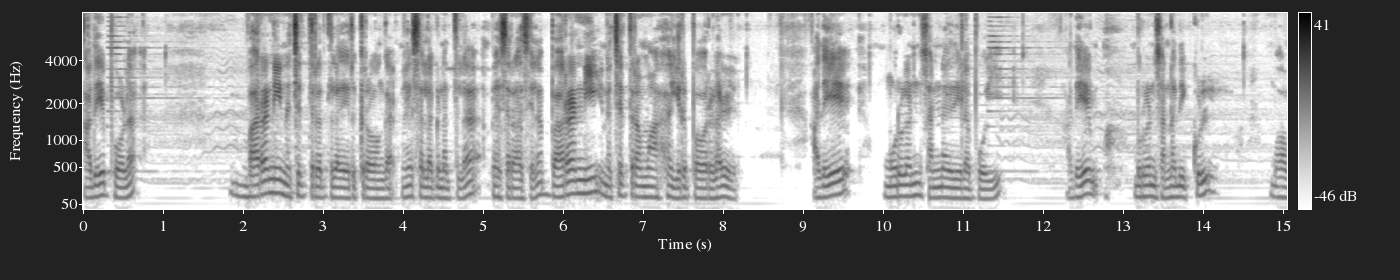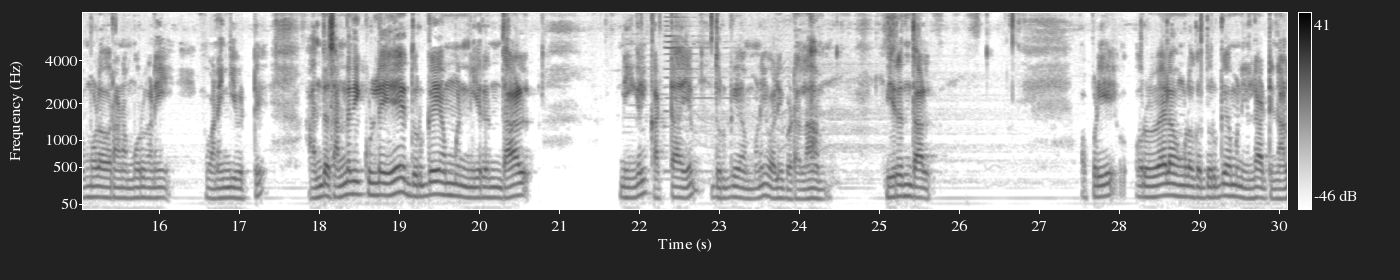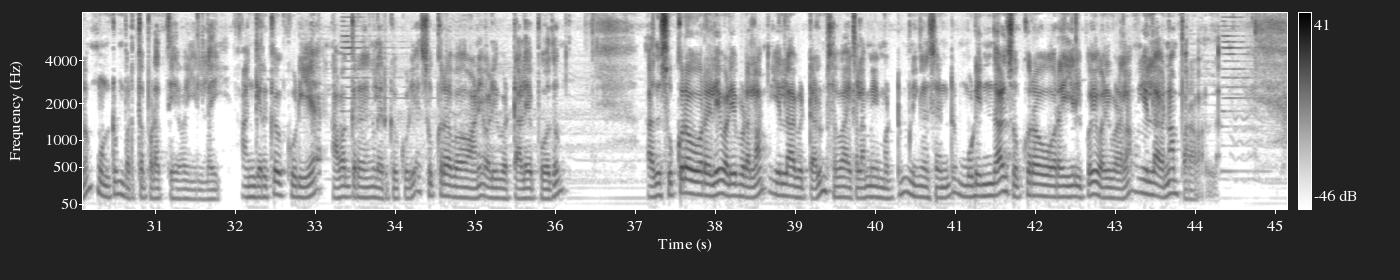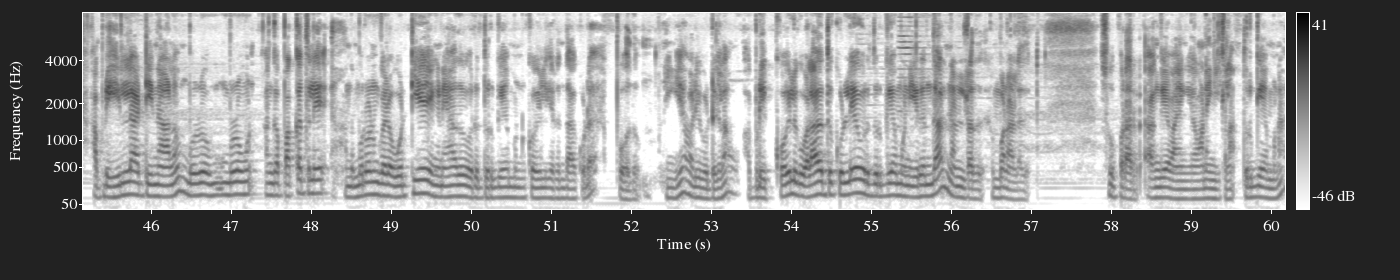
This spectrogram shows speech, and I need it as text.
அதே போல் பரணி நட்சத்திரத்தில் இருக்கிறவங்க மேச லக்னத்தில் மேசராசியில் பரணி நட்சத்திரமாக இருப்பவர்கள் அதே முருகன் சன்னதியில் போய் அதே முருகன் சன்னதிக்குள் மூலவரான முருகனை வணங்கிவிட்டு அந்த சன்னதிக்குள்ளேயே துர்கை அம்மன் இருந்தால் நீங்கள் கட்டாயம் துர்கை அம்மனை வழிபடலாம். இருந்தால் அப்படி ஒருவேளை உங்களுக்கு துர்கை இல்லாட்டினாலும் ஒன்றும் வருத்தப்பட தேவையில்லை. அங்கே இருக்கக்கூடிய நவகிரகங்கள் இருக்கக்கூடிய சுக்கர பகவானை வழிபட்டாலே போதும். அது சுக்கர ஓரையிலே வழிபடலாம் இல்லாவிட்டாலும் செவ்வாய்க்கிழமை மட்டும் நீங்கள் சென்று முடிந்தால் சுக்கர ஓரையில் போய் வழிபடலாம் இல்லாவினா பரவாயில்ல. அப்படி இல்லாட்டினாலும் முழு முழுவன் அங்கே பக்கத்திலே அந்த முருகன் கோயிலை ஒட்டியே எங்கனையாவது ஒரு துர்கையம்மன் கோயில் இருந்தால் கூட போதும். நீங்கள் வழிபட்டுக்கலாம். அப்படி கோயிலுக்கு வளாகத்துக்குள்ளே ஒரு துர்கையம்மன் இருந்தால் நல்லது ரொம்ப நல்லது. சூப்பராக அங்கே வாங்கி வணங்கிக்கலாம். துர்கையம்மனை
